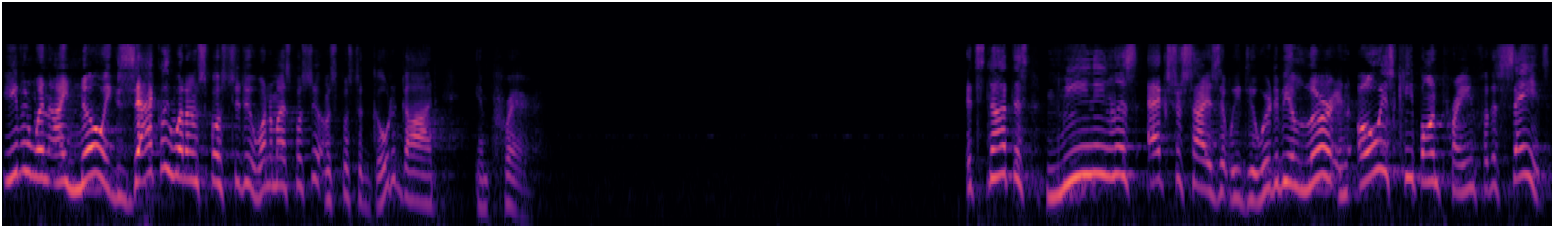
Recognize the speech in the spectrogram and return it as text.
Even when I know exactly what I'm supposed to do. What am I supposed to do? I'm supposed to go to God in prayer. It's not this meaningless exercise that we do. We're to be alert and always keep on praying for the saints.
